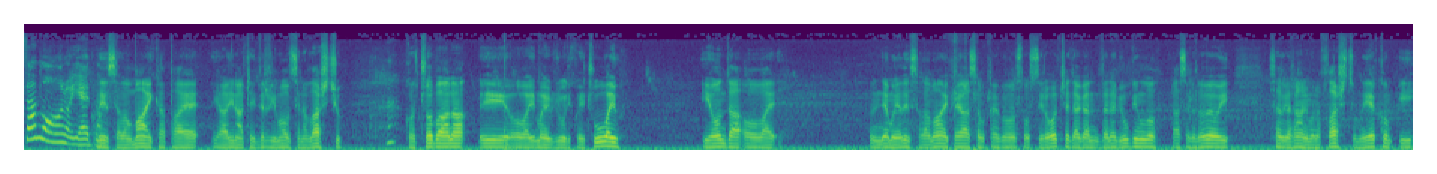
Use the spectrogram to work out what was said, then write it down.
Samo ono jedno. Livsela majka, pa je, ja inače držim ovce na Vlašiću, kod čobana i ovaj, imaju ljudi koji čuvaju. I onda ovaj, njemu je Livsela majka, ja sam kad je on stao siroče, da, ga, da ne bi uginulo, ja sam ga doveo i sad ga hranimo na flašicu mlijekom i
